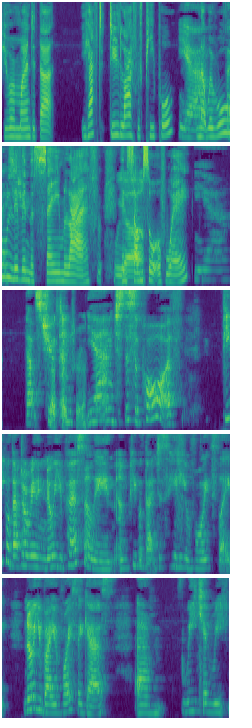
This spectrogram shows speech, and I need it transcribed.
you're reminded that you have to do life with people Yeah. and that we're all is living true. the same life We in are. some sort of way. Yeah. That's true. That's so and, true. Yeah, and just the support of people that don't really know you personally and people that just hear your voice, like know you by your voice, I guess. Um, we can reach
